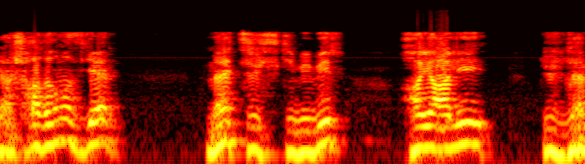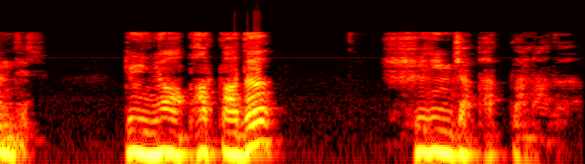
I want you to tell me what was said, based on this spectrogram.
Yaşadığımız yer Matrix gibi bir hayali düzlemdir. Dünya patladı, Şirince patlamadı.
